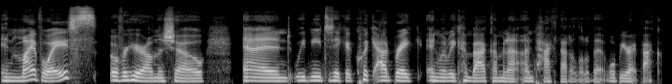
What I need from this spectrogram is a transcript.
in my voice over here on the show. And we need to take a quick ad break. And when we come back, I'm going to unpack that a little bit. We'll be right back.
